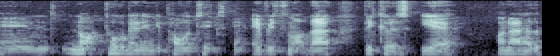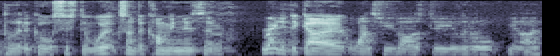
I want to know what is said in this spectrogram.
and not talk about any politics and everything like that. Because, yeah, I know how the political system works under communism ready to go once you guys do your little, you know,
